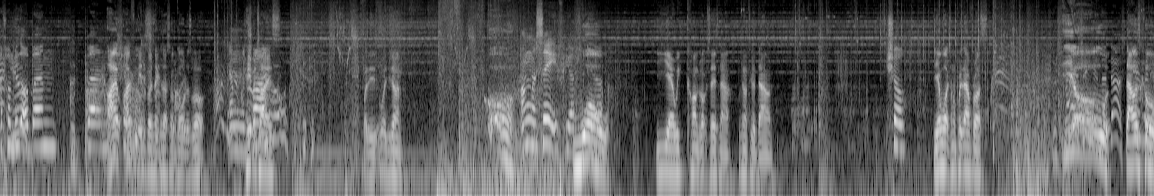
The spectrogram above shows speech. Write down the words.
I probably got to burn. Burn. I, I thought you for a second because I saw gold as well. I'm gonna Hypnotize. try. What is, what are you doing? Oh, I'm gonna see if you have to whoa. Yeah, we can't go upstairs now. We're gonna have to go down. Sure. Yeah, watch. I'm gonna put it down for us. Yo, in the dust that was cool.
